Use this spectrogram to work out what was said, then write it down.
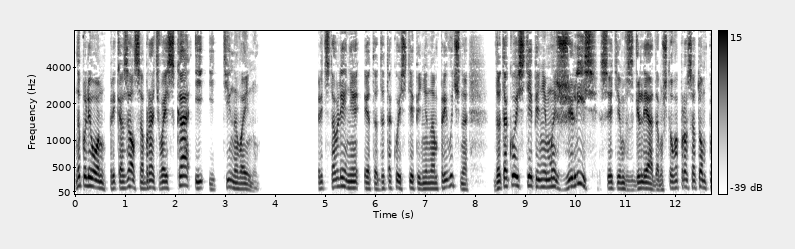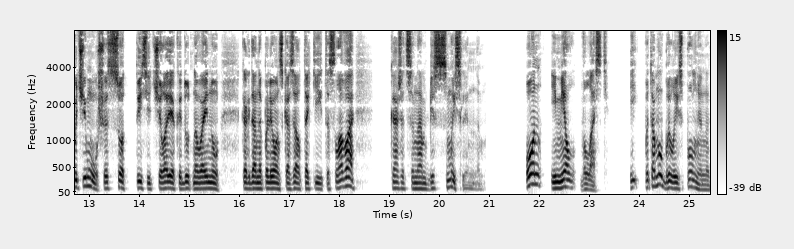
Наполеон приказал собрать войска и идти на войну. Представление это до такой степени нам привычно, до такой степени мы сжились с этим взглядом, что вопрос о том, почему 600 тысяч человек идут на войну, когда Наполеон сказал такие-то слова, кажется нам бессмысленным. Он имел власть, и потому было исполнено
